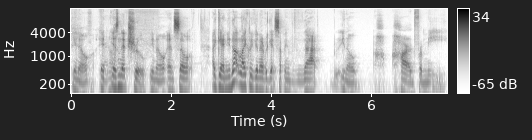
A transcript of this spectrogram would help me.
You know, it isn't it true? You know, and so again, you're not likely going to ever get something that you know h- hard from me.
